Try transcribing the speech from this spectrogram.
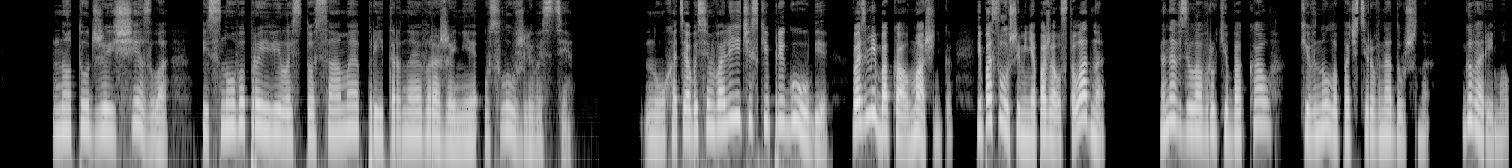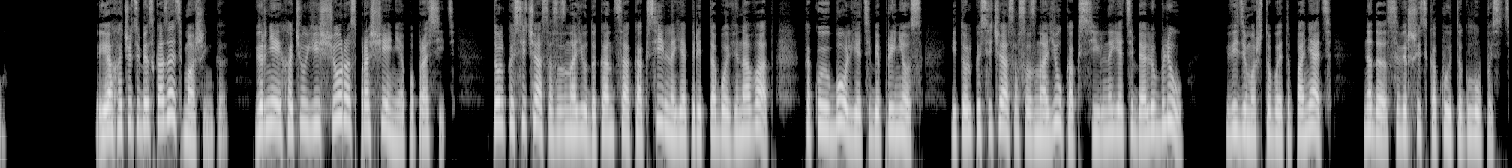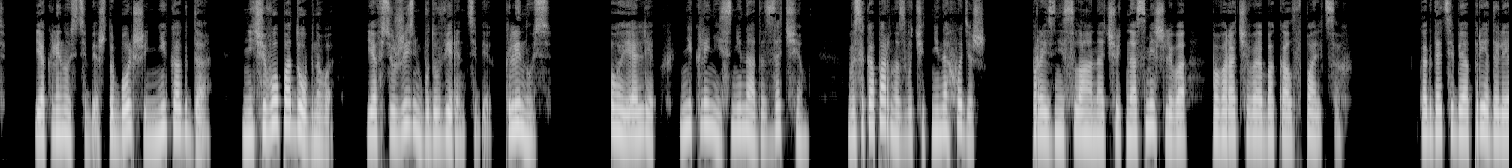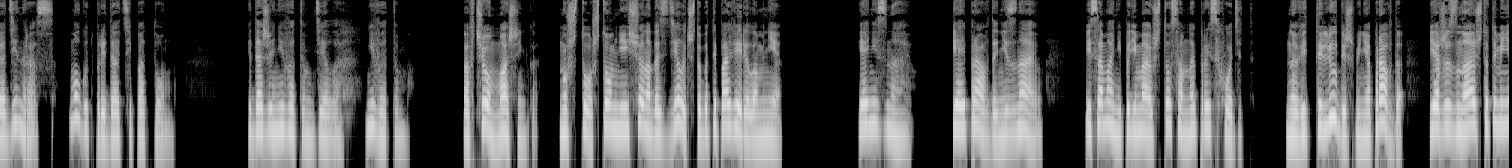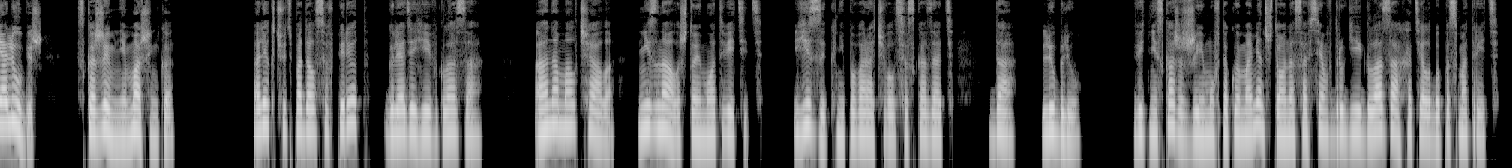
Но тут же исчезла, и снова проявилось то самое приторное выражение услужливости. «Ну, хотя бы символически пригуби. Возьми бокал, Машенька, и послушай меня, пожалуйста, ладно?» Она взяла в руки бокал, кивнула почти равнодушно. «Говори, мол». «Я хочу тебе сказать, Машенька, вернее, хочу еще раз прощения попросить. Только сейчас осознаю до конца, как сильно я перед тобой виноват, какую боль я тебе принес, и только сейчас осознаю, как сильно я тебя люблю. Видимо, чтобы это понять, надо совершить какую-то глупость. Я клянусь тебе, что больше никогда. Ничего подобного. Я всю жизнь буду верен тебе. Клянусь. Ой, Олег, не клянись, не надо. Зачем? Высокопарно звучит, не находишь? Произнесла она чуть насмешливо, поворачивая бокал в пальцах. Когда тебя предали один раз, могут предать и потом. И даже не в этом дело, не в этом. А в чем, Машенька? Ну что, что мне еще надо сделать, чтобы ты поверила мне? Я не знаю. Я и правда не знаю. И сама не понимаю, что со мной происходит. Но ведь ты любишь меня, правда? Я же знаю, что ты меня любишь. Скажи мне, Машенька. Олег чуть подался вперед, глядя ей в глаза. А она молчала, не знала, что ему ответить. Язык не поворачивался сказать «да, люблю». Ведь не скажешь же ему в такой момент, что она совсем в другие глаза хотела бы посмотреть.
